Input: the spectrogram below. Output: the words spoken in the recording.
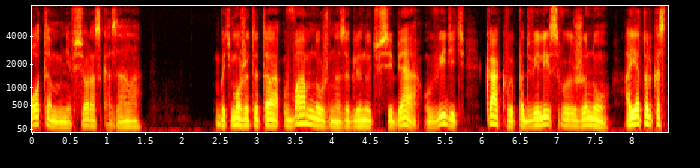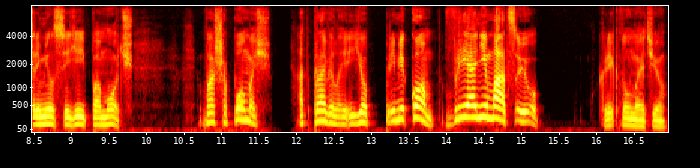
Отом мне все рассказала. Быть может, это вам нужно заглянуть в себя, увидеть, как вы подвели свою жену, а я только стремился ей помочь. Ваша помощь отправила ее прямиком в реанимацию!» — крикнул Мэтью.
